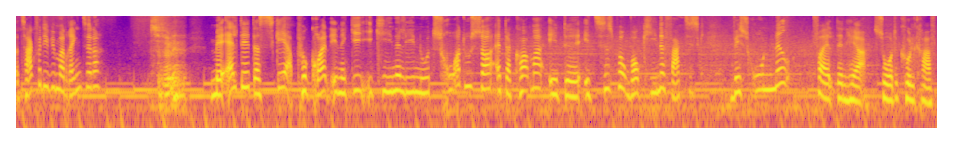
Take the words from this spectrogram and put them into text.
og tak fordi vi måtte ringe til dig. Selvfølgelig. Med alt det, der sker på grøn energi i Kina lige nu, tror du så, at der kommer et, øh, et tidspunkt, hvor Kina faktisk vil skrue ned for alt den her sorte kulkraft?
